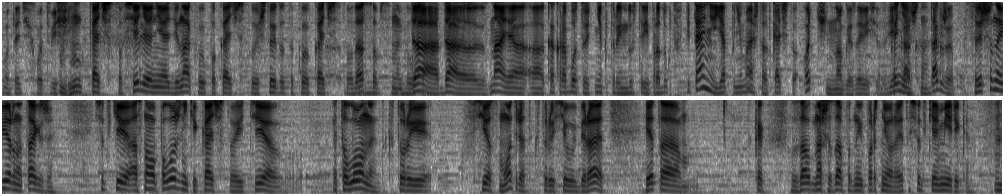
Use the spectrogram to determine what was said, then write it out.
вот этих вот вещей. Угу, качество. Все ли они одинаковые по качеству? И что это такое качество, да, собственно, белка? Да, да. Зная, а, как работают некоторые индустрии продуктов питания, я понимаю, что от качества очень многое зависит. Здесь Конечно. Как? Так же? Совершенно верно, так же. Все-таки основоположники качества и те эталоны, которые все смотрят, которые все выбирают, это как за, наши западные партнеры, это все-таки Америка. Угу.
